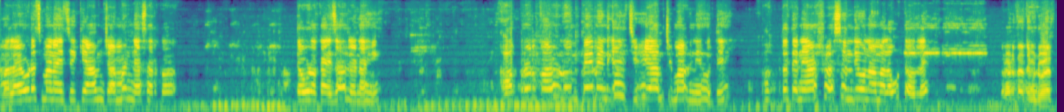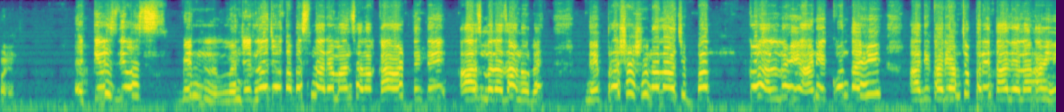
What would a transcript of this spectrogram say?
मला एवढंच म्हणायचं की आमच्या म्हणण्यासारखं तेवढं काही झालं नाही. अप्रूव्ह काढून पेमेंट घ्यायची ही आमची मागणी होती. फक्त त्याने आश्वासन देऊन आम्हाला उठवलंय. रडताय तुम्ही डोळ्यात पाणी? एकवीस दिवस बिन म्हणजे न जेवता बसणाऱ्या माणसाला काय वाटतंय ते आज मला जाणवलंय. ने प्रशासनाला अजिबात कळालं नाही आणि कोणताही अधिकारी आमच्यापर्यंत आलेला नाही.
